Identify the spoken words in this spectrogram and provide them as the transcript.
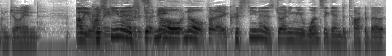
I'm joined. Oh, you want Christina me, you want is jo- speak? no, no, but uh, Christina is joining me once again to talk about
